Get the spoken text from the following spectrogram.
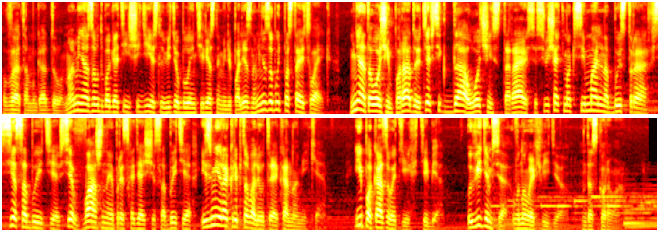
в этом году. Ну а меня зовут Богатейший Ди, если видео было интересным или полезным, не забудь поставить лайк. Меня это очень порадует, я всегда очень стараюсь освещать максимально быстро все события, все важные происходящие события из мира криптовалюты и экономики. И показывать их тебе. Увидимся в новых видео. До скорого.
